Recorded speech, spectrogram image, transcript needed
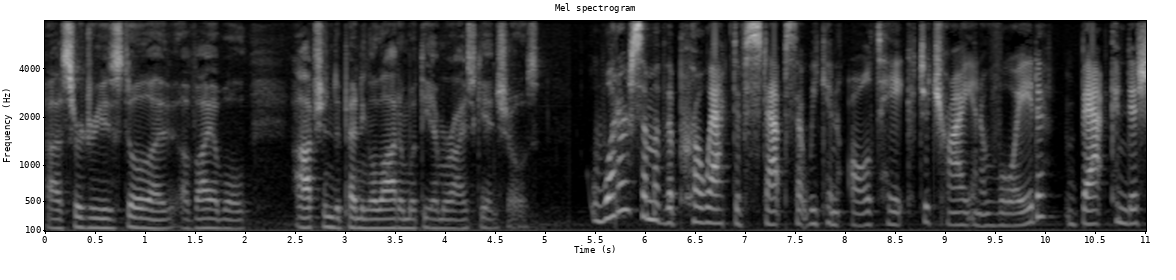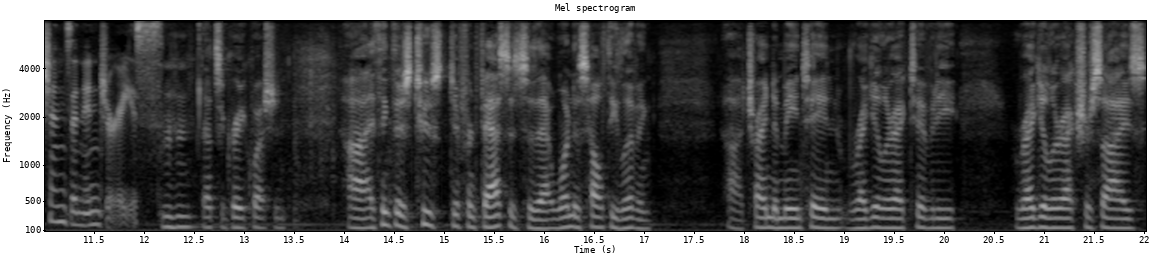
uh, surgery is still a, a viable option, depending a lot on what the MRI scan shows. What are some of the proactive steps that we can all take to try and avoid back conditions and injuries? Mm-hmm. That's a great question. Uh, I think there's two different facets to that. One is healthy living, uh, trying to maintain regular activity, regular exercise,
